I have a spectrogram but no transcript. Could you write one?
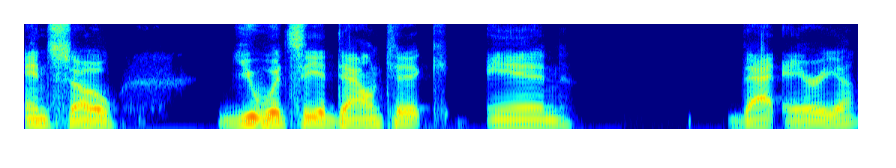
And so you would see a downtick in that area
